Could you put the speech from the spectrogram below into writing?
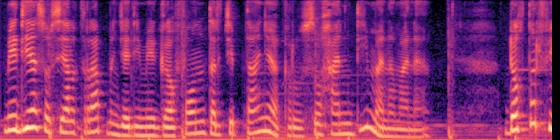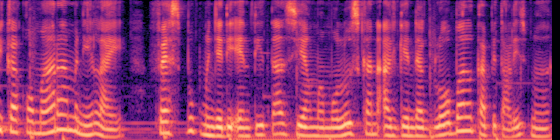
Media sosial kerap menjadi megafon terciptanya kerusuhan di mana-mana. Dr. Vika Komara menilai Facebook menjadi entitas yang memuluskan agenda global kapitalisme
